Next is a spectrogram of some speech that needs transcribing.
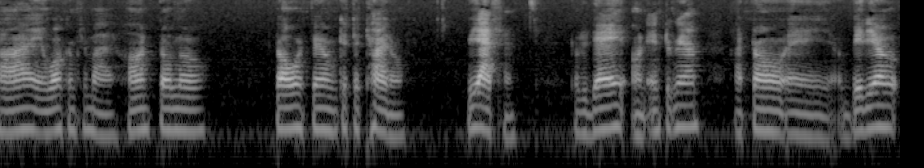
Hi, and welcome to my Han Solo Star Wars film Get the Title reaction. So today on Instagram, I saw a video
